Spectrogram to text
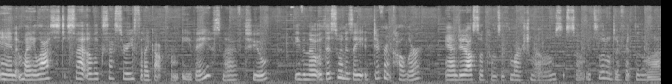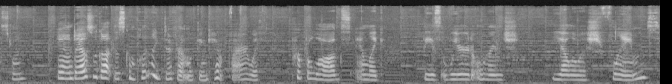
in my last set of accessories that I got from eBay, so now I have two, even though this one is a different color, and it also comes with marshmallows, so it's a little different than the last one. And I also got this completely different looking campfire with purple logs and like these weird orange yellowish flames.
